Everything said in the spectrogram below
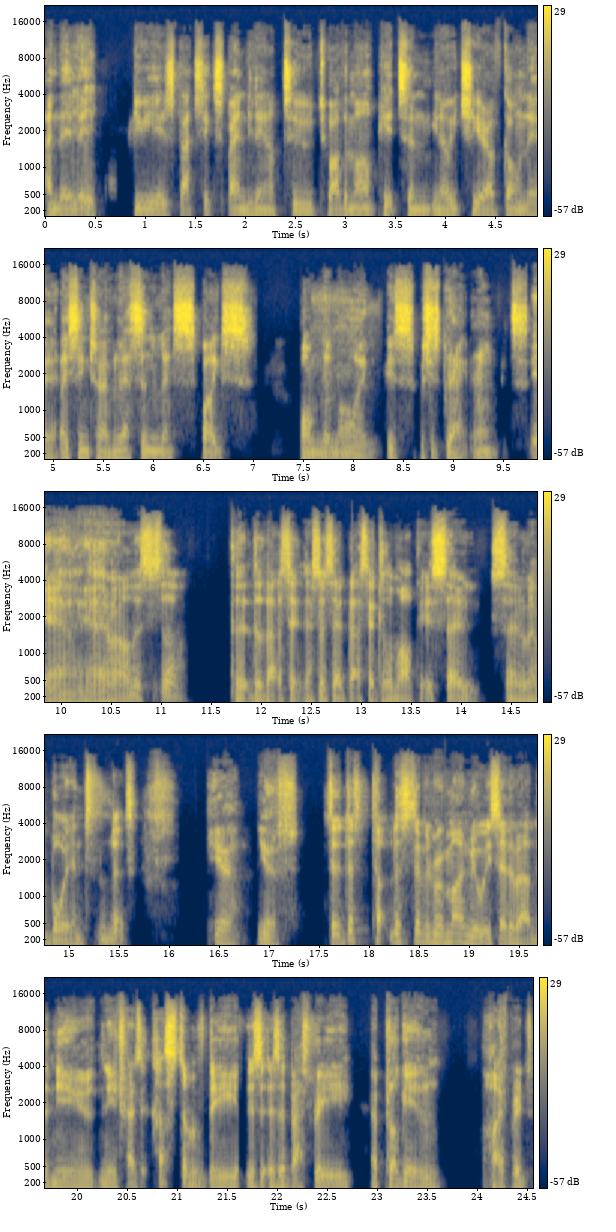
And then in Mhm. a few years, that's expanded out to, to other markets. And, you know, each year I've gone there, they seem to have less and less space on the line, is, which is great, right? It's, Yeah. Yeah. Well, this is a. The, the, that se- as I said, that sector of the market is so so buoyant, isn't it? yeah, yes. So just t- just remind me what you said about the new the new Transit Custom. The is, is a battery a plug-in hybrid,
